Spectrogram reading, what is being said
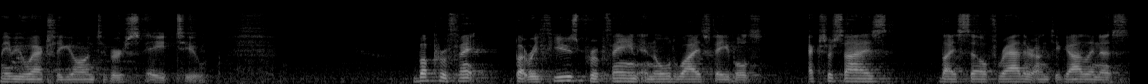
Maybe we'll actually go on to verse 8 too. But, profane, but refuse profane and old wise fables. Exercise thyself rather unto godliness.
